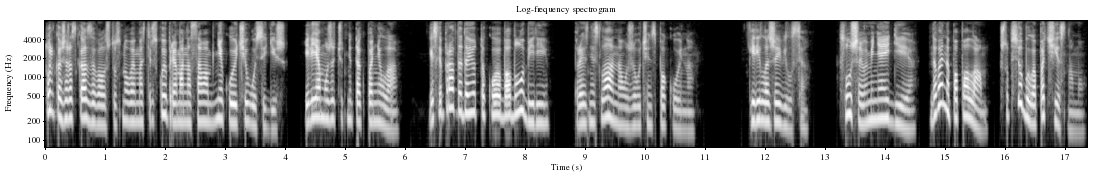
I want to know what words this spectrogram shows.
Только же рассказывал, что с новой мастерской прямо на самом дне кое-чего сидишь. Или я, может, чуть не так поняла. Если правда дает такое бабло, бери, произнесла она уже очень спокойно. Кирилл оживился. Слушай, у меня идея. Давай напополам, чтоб все было по-честному.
